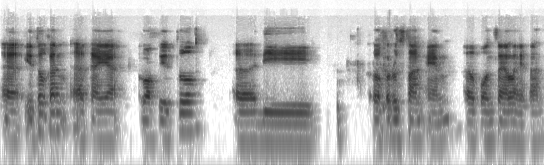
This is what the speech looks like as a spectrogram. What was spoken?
uh, itu kan uh, kayak waktu itu uh, di uh, perusahaan N uh, ponsel ya kan.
